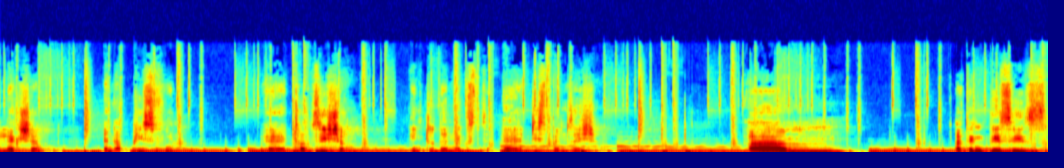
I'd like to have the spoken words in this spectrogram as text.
election and a peaceful uh, transition into the next uh, dispensation. Um, I think this is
